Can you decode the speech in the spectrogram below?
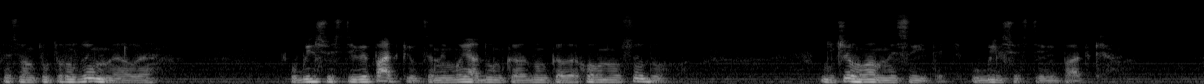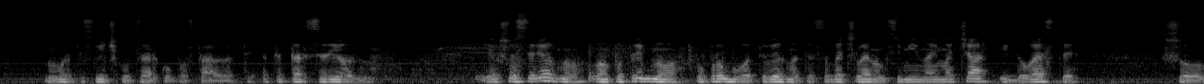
щось вам тут розумне, але у більшості випадків, це не моя думка, а думка Верховного суду, нічого вам не світить у більшості випадків. Можете свічку в церкву поставити. А тепер серйозно. Якщо серйозно, вам потрібно спробувати визнати себе членом сім'ї наймача і довести, що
